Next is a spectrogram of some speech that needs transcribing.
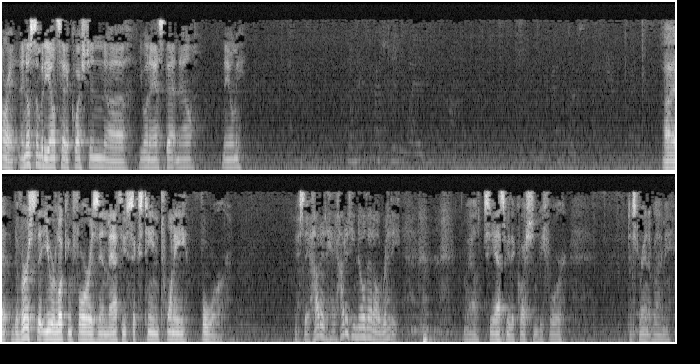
All right. I know somebody else had a question. Uh, you want to ask that now, Naomi? Uh, the verse that you were looking for is in Matthew 16:24. You say, how did he, how did he know that already? Well, she asked me the question before. Just ran it by me.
